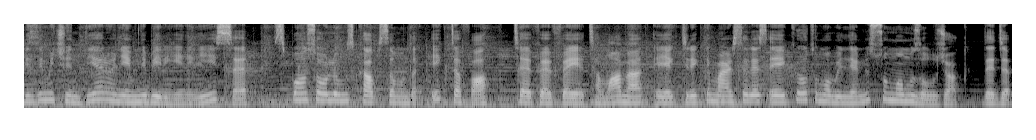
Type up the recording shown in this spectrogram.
bizim için diğer önemli bir yeniliği ise sponsorluğumuz kapsamında ilk defa TFF'ye tamamen elektrikli Mercedes EQ otomobillerini sunmamız olacak, dedi.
